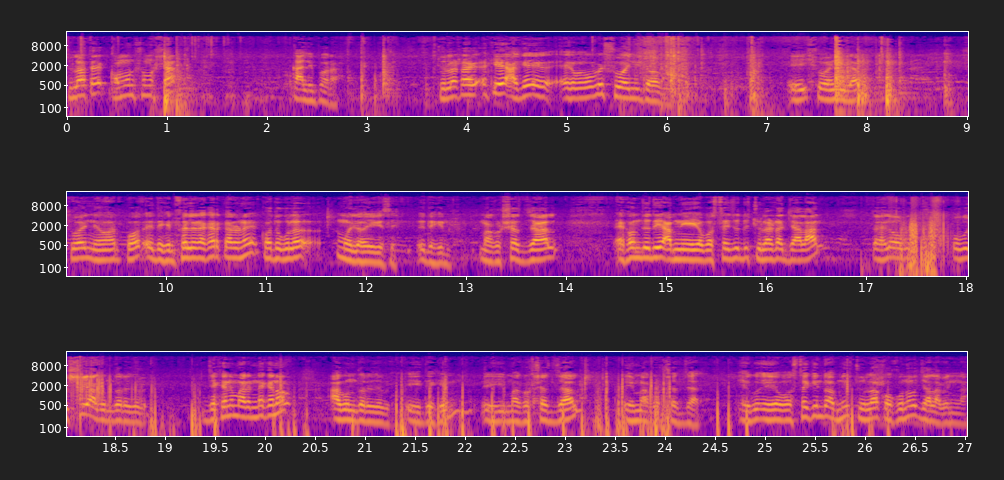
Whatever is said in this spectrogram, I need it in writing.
চুলাতে কমন সমস্যা, কালি পড়া চুলাটাকে আগে এভাবে শোয়াই নিতে হবে। এই শোয়াই নিলাম। শোয়াই নেওয়ার পর, এই দেখেন, ফেলে রাখার কারণে কতগুলো ময়লা হয়ে গেছে। এই দেখেন, মাকড়সার জাল। এখন যদি আপনি এই অবস্থায় যদি চুলাটা জ্বালান, তাহলে অব- অবশ্যই আগুন ধরে যাবে। যেখানে মারেন না কেন, আগুন ধরে যাবে। এই দেখেন, এই মাকড়সার জাল, এই মাকড়সার জাল। এই অবস্থায় কিন্তু আপনি চুলা কখনো জ্বালাবেন না।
